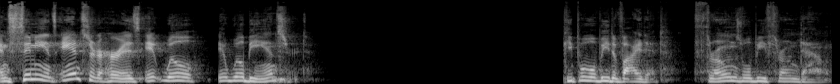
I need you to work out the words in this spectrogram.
And Simeon's answer to her is, It will, it will be answered. People will be divided. Thrones will be thrown down.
